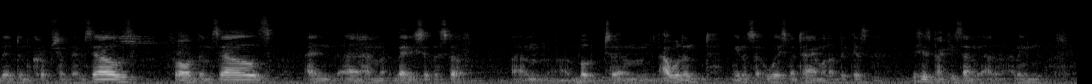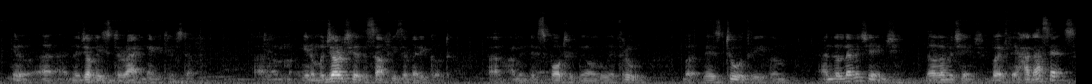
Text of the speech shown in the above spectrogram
they've done corruption themselves, fraud themselves, and um, various other stuff. Um, but I wouldn't, you know, sort of waste my time on it because this is Pakistani. I mean, you know, uh, the job is to write negative stuff. Um, you know, majority of the Safis are very good. Um, I mean, they supported me all the way through. But there's two or three of them, and they'll never change. They'll never change. But if they had assets,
